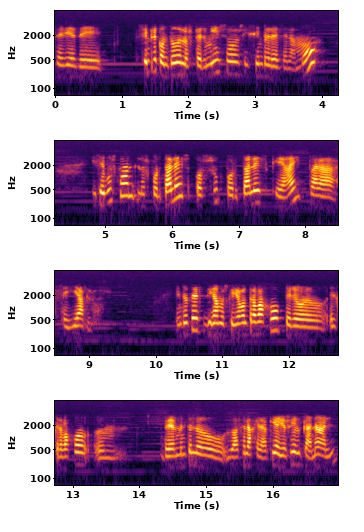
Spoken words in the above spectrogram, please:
serie de siempre con todos los permisos y siempre desde el amor y se buscan los portales o subportales que hay para sellarlos entonces digamos que yo hago el trabajo pero el trabajo em, realmente lo, lo hace la jerarquía. Yo soy el canal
